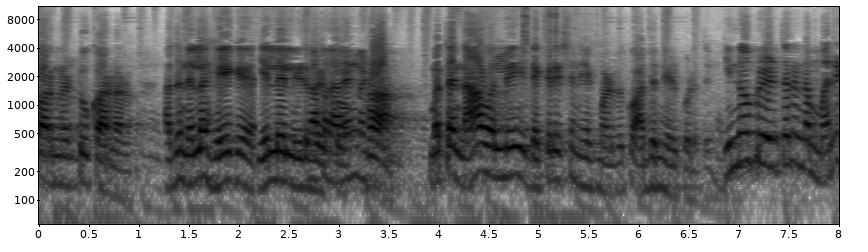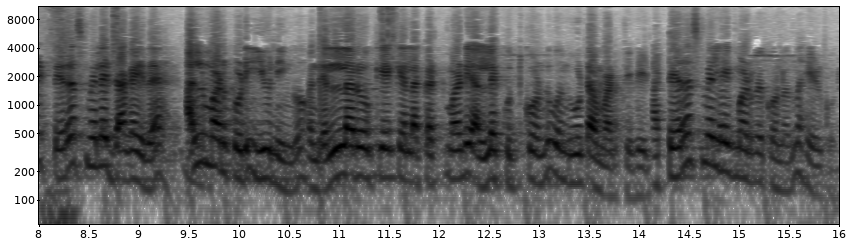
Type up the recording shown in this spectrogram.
ಕಾರ್ನರ್ ಟೂ ಕಾರ್ನರ್ ಅದನ್ನೆಲ್ಲ ಹೇಗೆ ಎಲ್ಲೆಲ್ಲಿ ಇಡಬೇಕು? ಹಾ. ಮತ್ತೆ ನಾವಲ್ಲಿ ಡೆಕೋರೇಷನ್ ಹೇಗ್ ಮಾಡ್ಬೇಕು ಅದನ್ನ ಹೇಳ್ಕೊಡ್ತೀವಿ ಇನ್ನೊಬ್ರು ಹೇಳ್ತಾರೆ ನಮ್ಮ ಮನೆ ಟೆರಸ್ ಮೇಲೆ ಜಾಗ ಇದೆ. ಅಲ್ಲಿ ಮಾಡ್ಕೊಡಿ ಈವ್ನಿಂಗ್ ಒಂದೆಲ್ಲರೂ ಕೇಕ್ ಎಲ್ಲ ಕಟ್ ಮಾಡಿ ಅಲ್ಲೇ ಕುತ್ಕೊಂಡು ಒಂದು ಊಟ ಮಾಡ್ತೀವಿ. ಆ ಟೆರಸ್ ಮೇಲೆ ಹೇಗ್ ಮಾಡ್ಬೇಕು ಅನ್ನೋದನ್ನ ಹೇಳ್ಕೊಡಿ.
